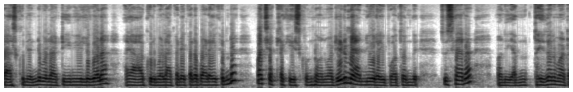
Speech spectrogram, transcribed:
కాసుకునండి మళ్ళీ ఆ టీ నీళ్ళు కూడా ఆ ఆకులు మళ్ళీ అక్కడెక్కడ పడేయకుండా మా చెట్లకి వేసుకుంటున్నాం అనమాట ఇది మాన్యూర్ అయిపోతుంది. చూసారా? మన ఎంత ఇదనమాట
